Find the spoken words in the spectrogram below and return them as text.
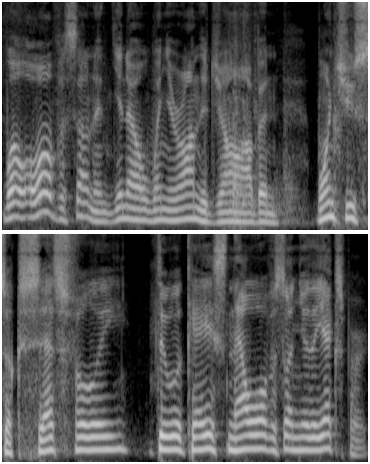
Well, all of a sudden, you know, when you're on the job and once you successfully do a case, now all of a sudden you're the expert.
